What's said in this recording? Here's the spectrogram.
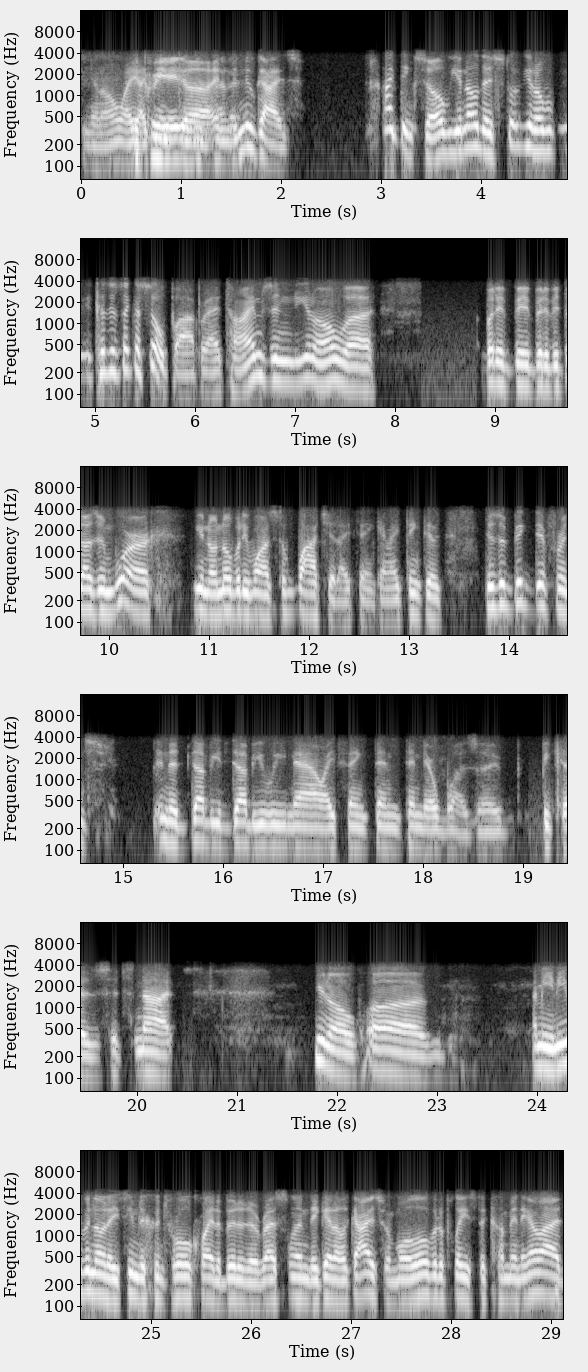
You know, I, I think uh, and the new guys. I think so. You know, there's still, you know, because it's like a soap opera at times, and you know, uh, but if but if it doesn't work, you know, nobody wants to watch it. I think, and I think that there's a big difference in the WWE now. I think than than there was uh, because it's not, you know. uh I mean, even though they seem to control quite a bit of the wrestling, they get guys from all over the place to come in. They got a lot, of,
